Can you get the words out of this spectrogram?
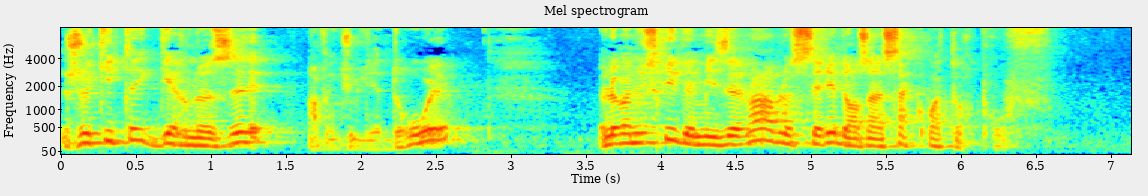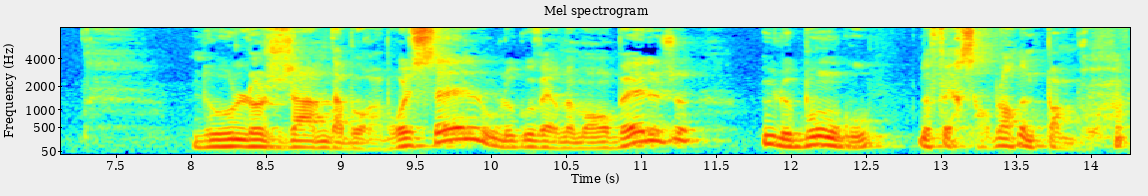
je quittai Guernesey avec Juliette Drouet, le manuscrit des Misérables serré dans un sac waterproof. Nous logeâmes d'abord à Bruxelles, où le gouvernement belge eut le bon goût de faire semblant de ne pas me voir.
